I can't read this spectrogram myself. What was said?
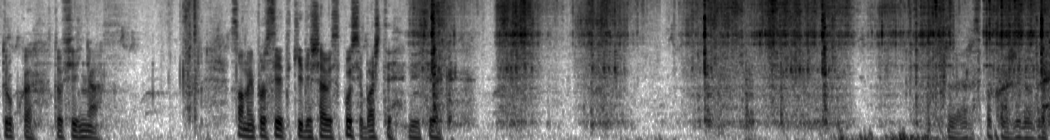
трубка то фігня. Самий простий такий дешевий спосіб, бачите, дивіться як. Зараз покажу добре.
